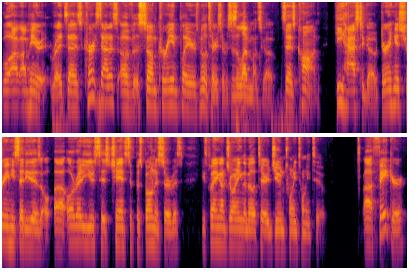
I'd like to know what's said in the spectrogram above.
Well, I'm, I'm here. It says current status of some Korean players' military service is 11 months ago. It says Khan. He has to go. During his stream, he said he has uh, already used his chance to postpone his service. He's planning on joining the military June 2022. Uh, Faker,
